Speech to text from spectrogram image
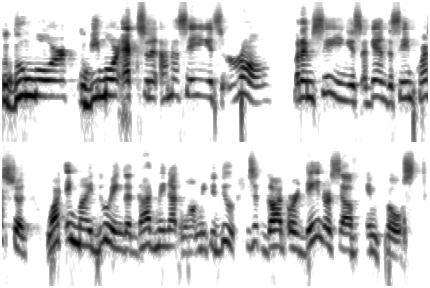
to do more, to be more excellent. I'm not saying it's wrong. What I'm saying is, again, the same question. What am I doing that God may not want me to do? Is it God ordained or self imposed?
